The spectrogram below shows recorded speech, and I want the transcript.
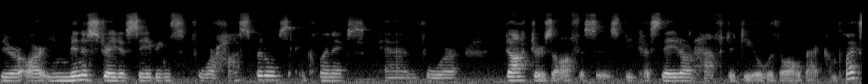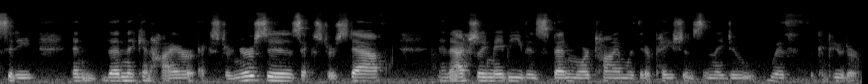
there are administrative savings for hospitals and clinics and for doctors' offices because they don't have to deal with all that complexity. And then they can hire extra nurses, extra staff, and actually maybe even spend more time with their patients than they do with the computer.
